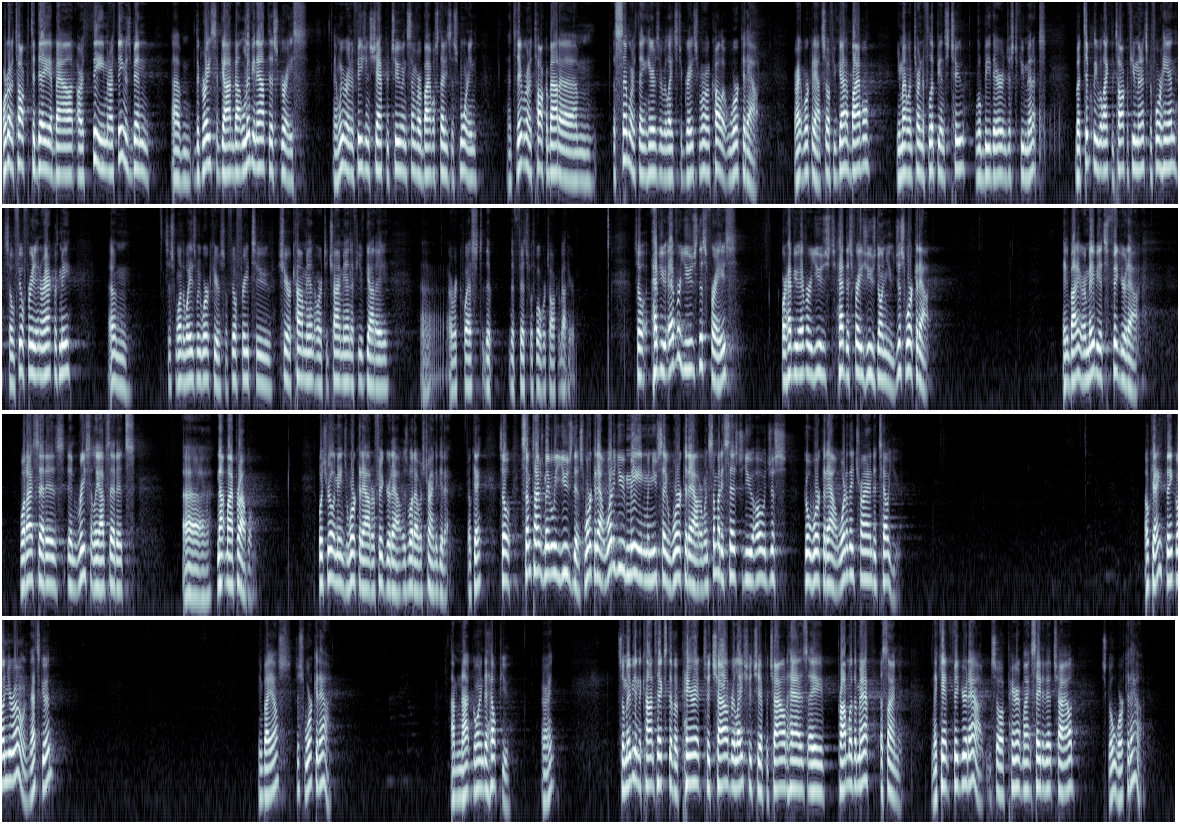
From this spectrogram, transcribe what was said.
We're going to talk today about our theme, and our theme has been um, the grace of God, about living out this grace. And we were in Ephesians chapter 2 in some of our Bible studies this morning. And today we're going to talk about um, a similar thing here as it relates to grace. We're going to call it work it out. Right? work it out. So if you've got a Bible, you might want to turn to Philippians 2. We'll be there in just a few minutes. But typically we like to talk a few minutes beforehand, so feel free to interact with me. Um, it's just one of the ways we work here, so feel free to share a comment or to chime in if you've got a, uh, a request that, that fits with what we're talking about here. So, have you ever used this phrase, or have you ever used had this phrase used on you? Just work it out. Anybody? Or maybe it's figure it out. What I said is, and recently I've said it's uh, not my problem, which really means work it out or figure it out, is what I was trying to get at. Okay? So sometimes maybe we use this work it out. What do you mean when you say work it out? Or when somebody says to you, oh, just go work it out? What are they trying to tell you? Okay, think on your own. That's good. Anybody else? Just work it out. I'm not going to help you. All right? So maybe in the context of a parent to child relationship, a child has a problem with a math assignment. And they can't figure it out. And so a parent might say to that child, just go work it out.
